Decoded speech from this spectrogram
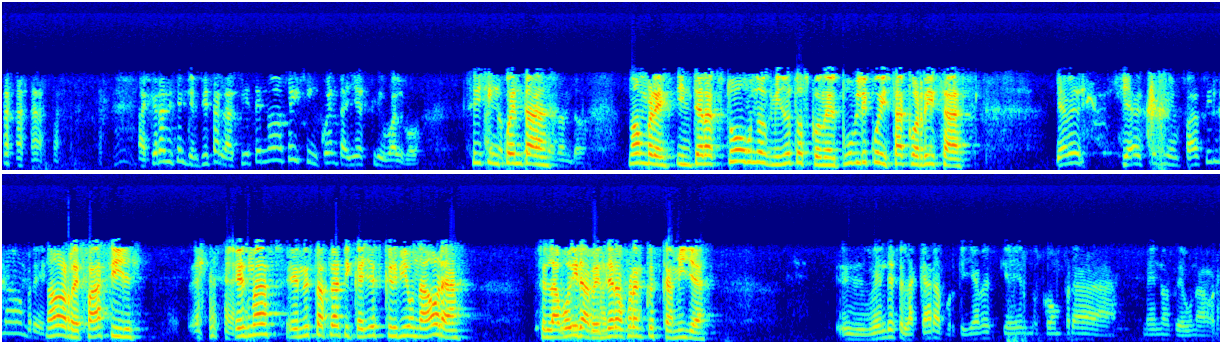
¿A qué hora dicen que empieza a las 7? No, 6.50 ya escribo algo. Sí, Ahí lo voy 50. cerrando. No, hombre, interactúo unos minutos con el público y saco risas. ¿Ya ves? ¿Ya ves que es bien fácil? No, hombre. No, re fácil. Es más, en esta plática ya escribí una hora. Se la voy a ir a vender a Franco Escamilla. Eh, Véndese la cara porque ya ves que él no compra menos de una hora.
